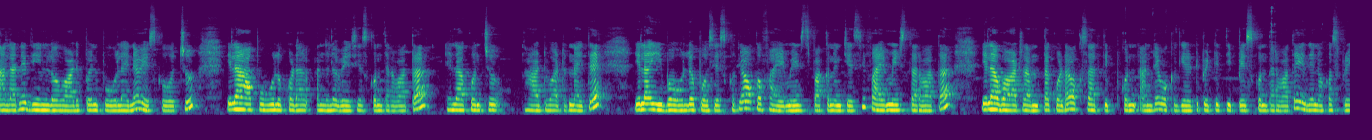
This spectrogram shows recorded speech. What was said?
అలానే దీనిలో వాడిపోయిన పువ్వులైనా వేసుకోవచ్చు. ఇలా ఆ పువ్వులు కూడా అందులో వేసేసుకున్న తర్వాత ఇలా కొంచెం హాట్ వాటర్ని అయితే ఇలా ఈ బౌల్లో పోసేసుకుని ఒక ఫైవ్ మినిట్స్ పక్కన ఉంచేసి ఫైవ్ మినిట్స్ తర్వాత ఇలా వాటర్ అంతా కూడా ఒకసారి తిప్పుకొని అంటే ఒక గెరటి పెట్టి తిప్పేసుకున్న తర్వాత ఏదైనా ఒక స్ప్రే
